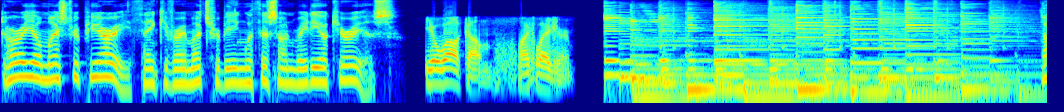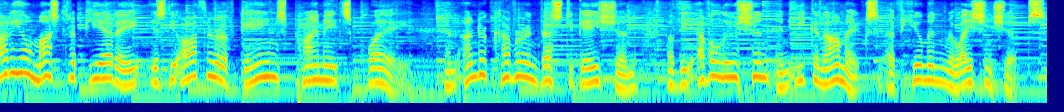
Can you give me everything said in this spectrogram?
Dario Maestripieri, thank you very much for being with us on Radio Curious. You're welcome. My pleasure. Dario Maestripieri is the author of Games Primates Play, an undercover investigation of the evolution and economics of human relationships.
